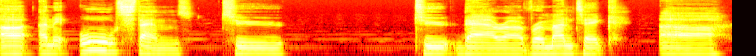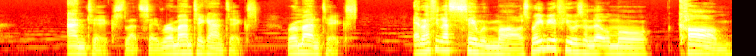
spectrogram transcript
Uh, and it all stems to to their uh, romantic uh antics, let's say. Romantic antics. Romantics. And I think that's the same with Miles. Maybe if he was a little more calm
